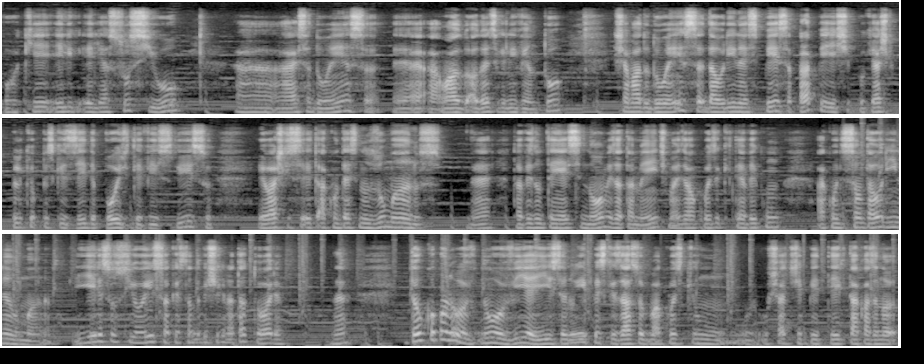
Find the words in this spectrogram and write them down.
porque ele, ele associou a, essa doença, é, a, a, doença que ele inventou, chamada doença da urina espessa para peixe, porque acho que pelo que eu pesquisei depois de ter visto isso, eu acho que isso acontece nos humanos, né? Talvez não tenha esse nome exatamente, mas é uma coisa que tem a ver com a condição da urina humana. E ele associou isso à questão da bexiga natatória, né? Então, como eu não, não ouvia isso, eu não ia pesquisar sobre uma coisa que um, o chat GPT que está causando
